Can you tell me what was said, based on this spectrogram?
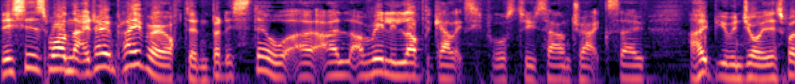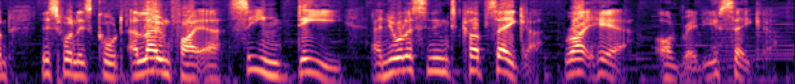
This is one that I don't play very often, but it's still I, I really love the Galaxy Force 2 soundtrack. So I hope you enjoy this one. This one is called Alone Fighter Scene D, and you're listening to Club Sega right here on Radio Sega.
